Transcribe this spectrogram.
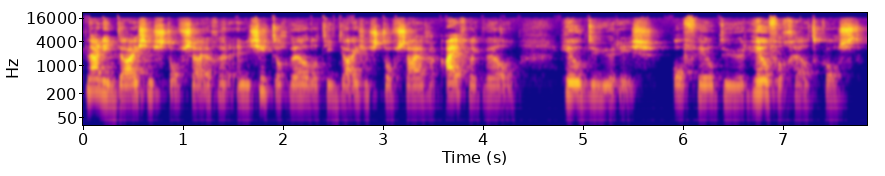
naar die Dyson stofzuiger. En die ziet toch wel dat die Dyson stofzuiger eigenlijk wel heel duur is. Of heel duur, heel veel geld kost.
